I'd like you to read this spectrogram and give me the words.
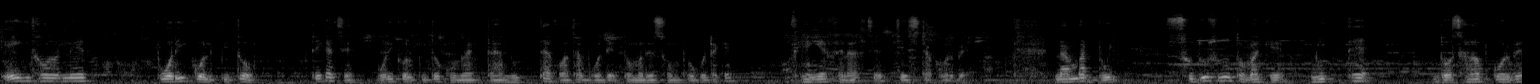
এই ধরনের পরিকল্পিত, ঠিক আছে? পরিকল্পিত কোনো একটা মিথ্যা কথা বলে তোমাদের সম্পর্কটাকে ভেঙে ফেলার চেষ্টা করবে। নাম্বার দুই শুধু শুধু তোমাকে মিথ্যে দোষারোপ করবে,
